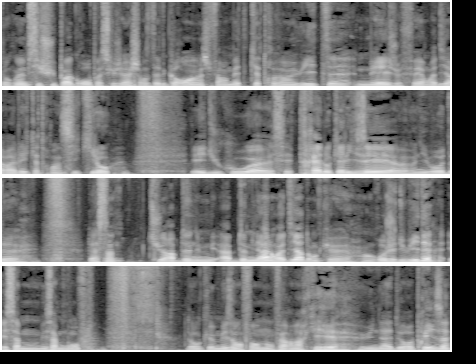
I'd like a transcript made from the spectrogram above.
Donc même si je suis pas gros, parce que j'ai la chance d'être grand, hein, je fais 1m88, mais je fais, on va dire, aller 86 kg. Et du coup, euh, c'est très localisé euh, au niveau de, la ceinture abdominale, on va dire. Donc en gros, j'ai du bide et ça, et ça me gonfle. Donc mes enfants m'ont fait remarquer une à deux reprises.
